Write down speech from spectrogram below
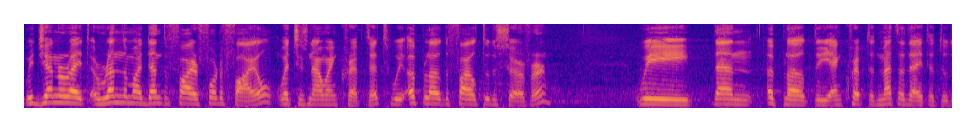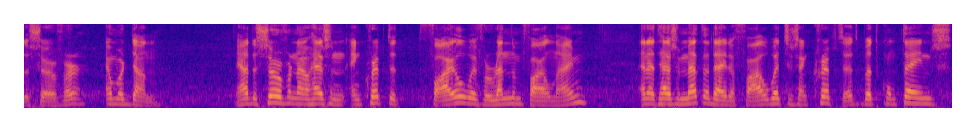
We generate a random identifier for the file, which is now encrypted. We upload the file to the server. We then upload the encrypted metadata to the server, and we're done. Yeah, the server now has an encrypted file with a random file name, and it has a metadata file which is encrypted but contains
